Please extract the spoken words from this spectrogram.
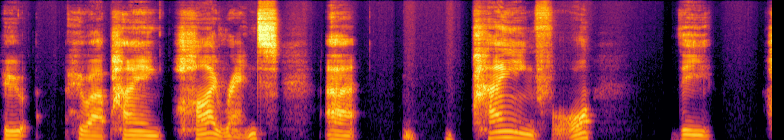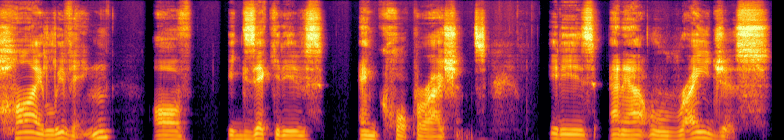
who who are paying high rents, are paying for the high living of executives and corporations. It is an outrageous,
